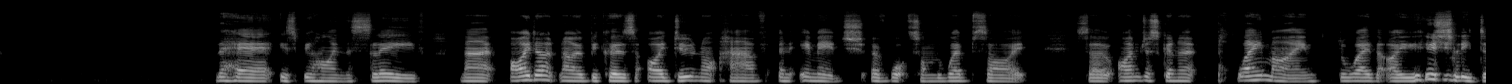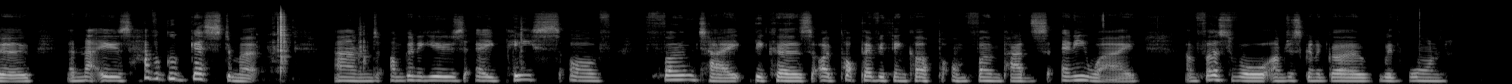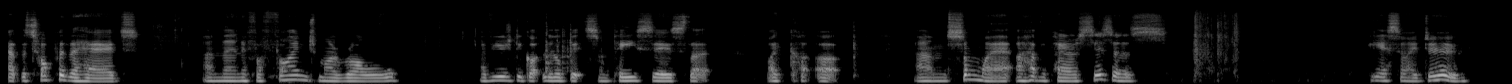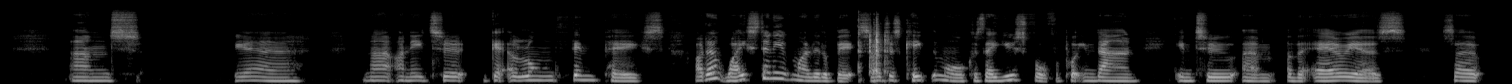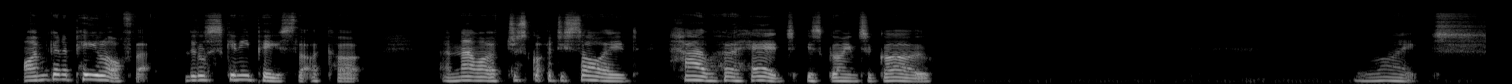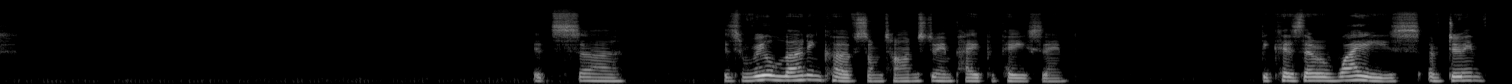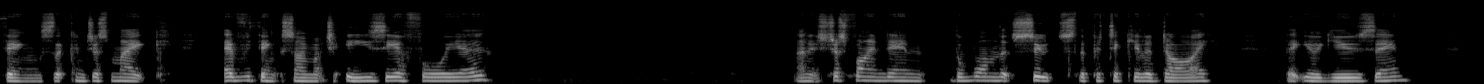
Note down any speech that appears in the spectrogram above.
the hair is behind the sleeve. Now, I don't know because I do not have an image of what's on the website. So I'm just going to play mine the way that I usually do, and that is have a good guesstimate. And I'm going to use a piece of foam tape because I pop everything up on foam pads anyway. And first of all, I'm just going to go with one at the top of the head. And then if I find my roll, I've usually got little bits and pieces that I cut up. And somewhere I have a pair of scissors. Yes, I do. And yeah, now I need to get a long thin piece. I don't waste any of my little bits. I just keep them all because they're useful for putting down into um, other areas. So I'm going to peel off that little skinny piece that I cut. And now I've just got to decide how her head is going to go. Right. It's uh, it's a real learning curve sometimes doing paper piecing because there are ways of doing things that can just make everything so much easier for you. And it's just finding the one that suits the particular die that you're using.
